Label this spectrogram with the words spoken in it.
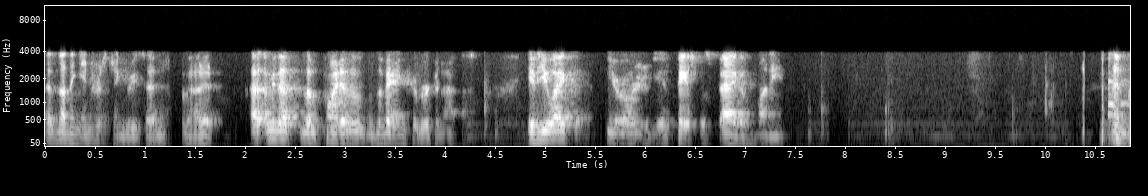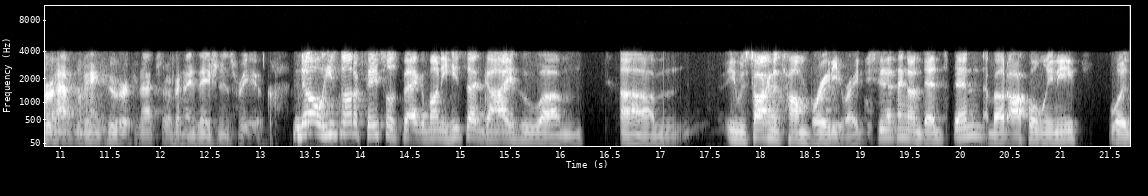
there's nothing interesting to be said about it. I I mean, that's the point of the, the Vancouver Canucks. If you like your owner to be a faceless bag of money, then perhaps the Vancouver Canucks organization is for you. No, he's not a faceless bag of money. He's that guy who um um he was talking to Tom Brady, right? Did you see that thing on Deadspin about Aquilini was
